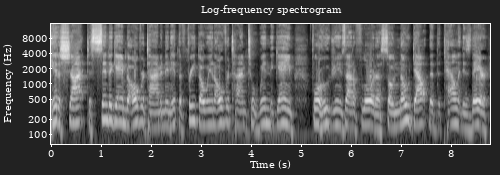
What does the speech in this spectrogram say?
hit a shot to send a game to overtime and then hit the free throw in overtime to win the game for Hoop Dreams out of Florida. So no doubt that the talent is there.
